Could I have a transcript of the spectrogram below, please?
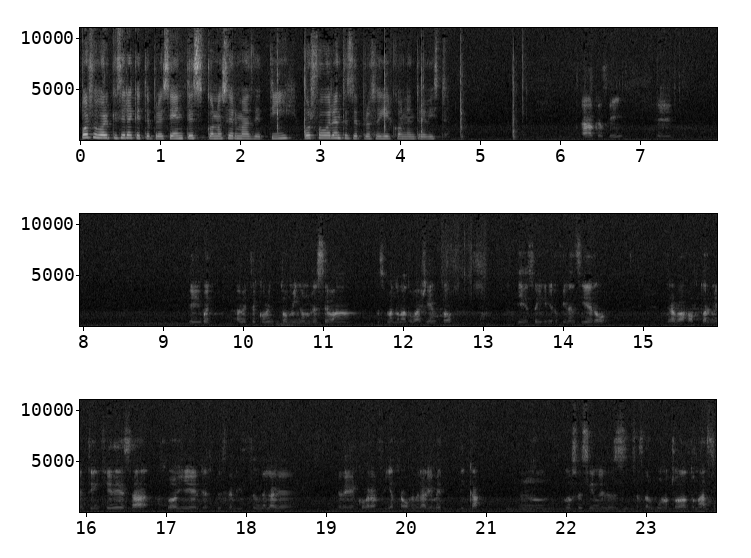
Por favor, quisiera que te presentes, conocer más de ti, por favor, antes de proseguir con la entrevista. Claro que sí. Eh, eh, bueno, a ver, te comento, mi nombre es Eva Maldonado Barrientos, eh, soy ingeniero financiero, trabajo soy el especialista en el área de ecografía, trabajo en el área médica. Mm, no sé si necesitas algún otro dato más.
